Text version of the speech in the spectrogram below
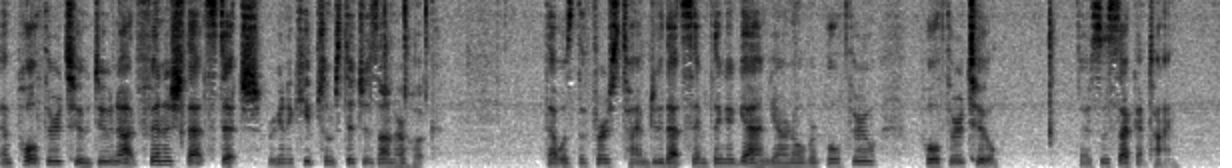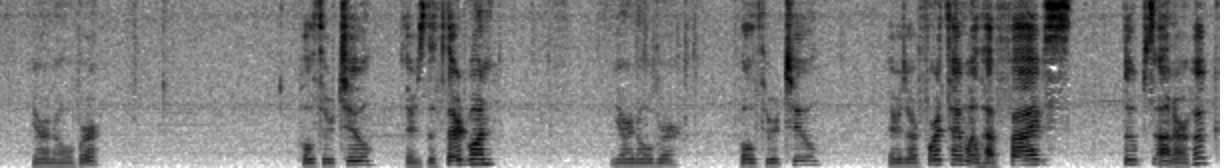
and pull through two do not finish that stitch we're going to keep some stitches on our hook That was the first time. Do that same thing again. Yarn over, pull through, pull through two. There's the second time. Yarn over, pull through two. There's the third one. Yarn over, pull through two. There's our fourth time. We'll have five loops on our hook.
